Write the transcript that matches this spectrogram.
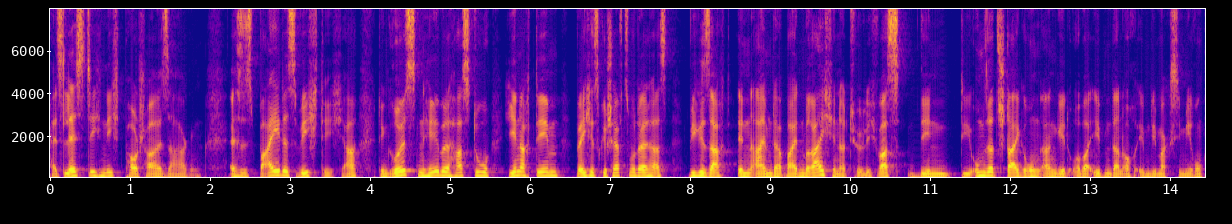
es lässt sich nicht pauschal sagen. Es ist beides wichtig, ja. Den größten Hebel hast du, je nachdem, welches Geschäftsmodell hast, wie gesagt, in einem der beiden Bereiche natürlich, was den, die Umsatzsteigerung angeht, aber eben dann auch eben die Maximierung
